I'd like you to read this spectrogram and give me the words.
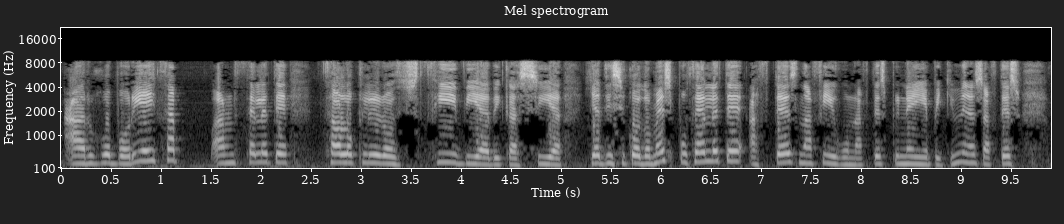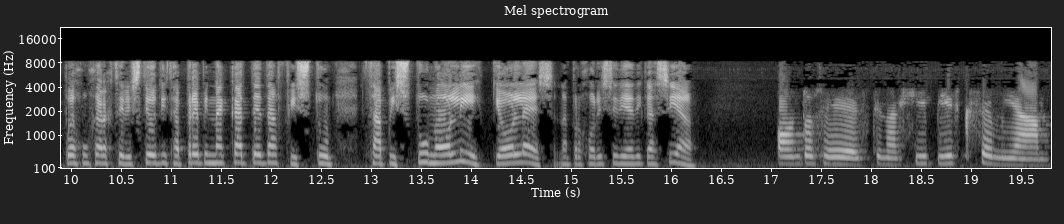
αργοπορία ή θα αν θέλετε θα ολοκληρωθεί η διαδικασία για τις οικοδομές που θέλετε αυτές να φύγουν, αυτές που είναι οι επικίνδυνες, αυτές που έχουν χαρακτηριστεί ότι θα πρέπει να κατεδαφιστούν. Θα πιστούν όλοι και όλες να προχωρήσει η διαδικασία; Όντως ε, στην αρχή υπήρξε μια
